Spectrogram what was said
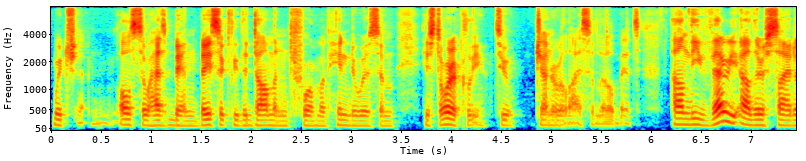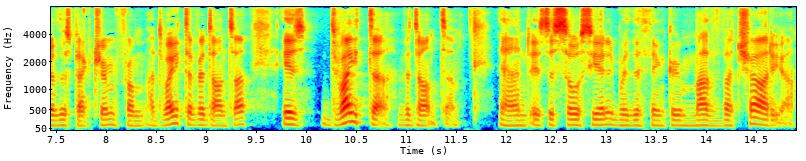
which um, also has been basically the dominant form of Hinduism historically, to generalize a little bit. On the very other side of the spectrum from Advaita Vedanta is Dvaita Vedanta, and is associated with the thinker Madhvacharya.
